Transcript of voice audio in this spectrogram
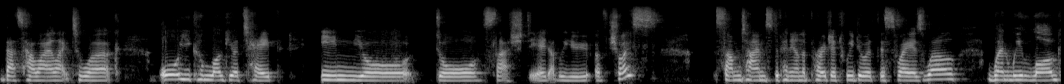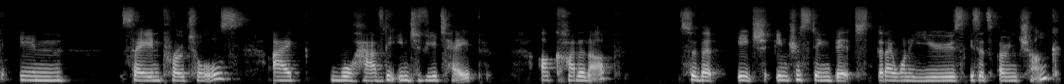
That's how I like to work. Or you can log your tape in your DAW slash DAW of choice. Sometimes, depending on the project, we do it this way as well. When we log in, say in Pro Tools, I will have the interview tape. I'll cut it up so that each interesting bit that I want to use is its own chunk.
